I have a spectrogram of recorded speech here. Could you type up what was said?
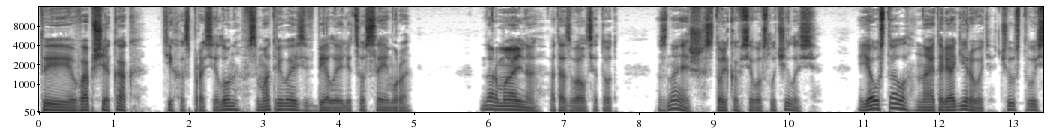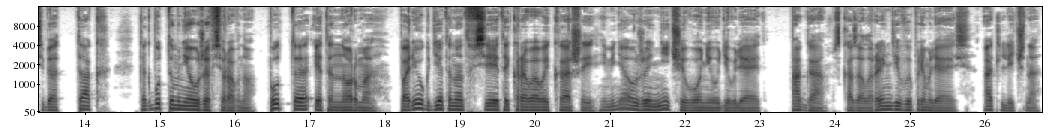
«Ты вообще как?» –— тихо спросил он, всматриваясь в белое лицо Сеймура. «Нормально», — отозвался тот. «Знаешь, столько всего случилось. Я устал на это реагировать, чувствую себя так, как будто мне уже все равно. Будто это норма. Парю где-то над всей этой кровавой кашей, и меня уже ничего не удивляет. «Ага», — сказал Рэнди, выпрямляясь. «Отлично.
